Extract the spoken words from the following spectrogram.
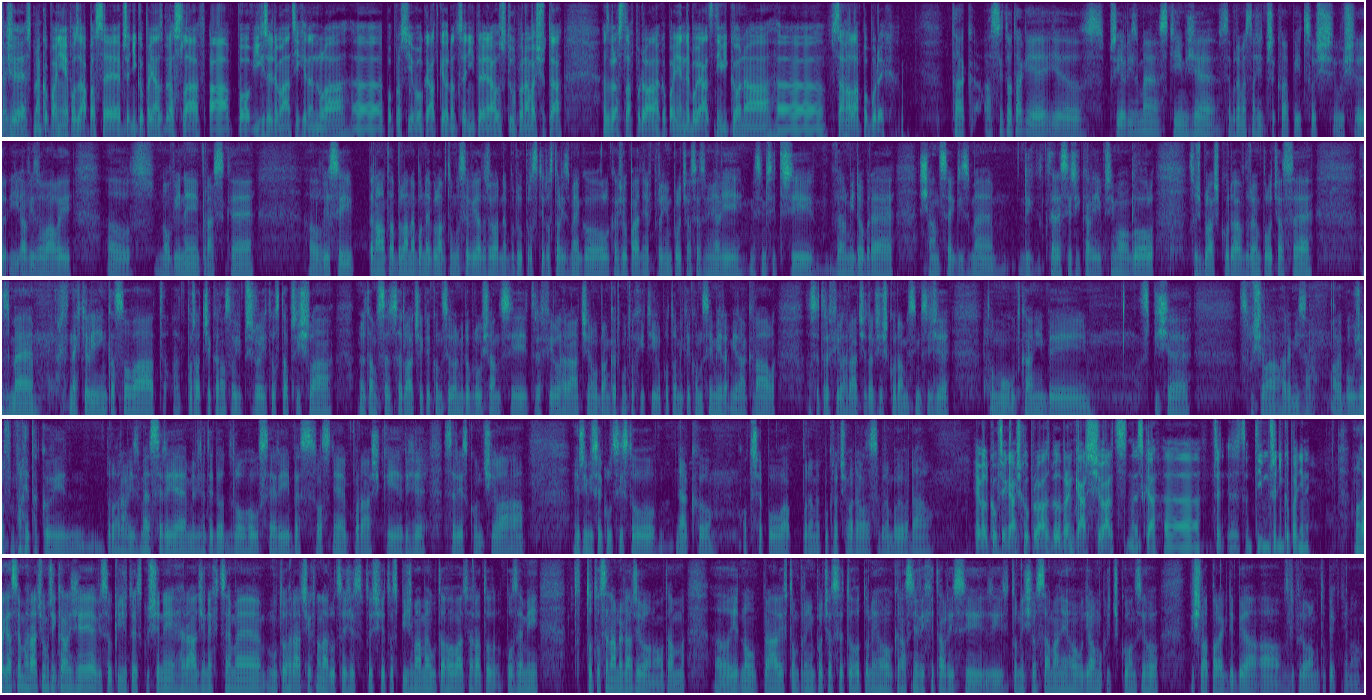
Takže jsme na kopaně po zápase přední kopaně z Braslav a po výhře domácích 1-0 eh, poprosím o krátké hodnocení trenéra hostů pana Vašuta. Z Braslav podala na kopaně nebojácný výkon a uh, sahala po bodech. Tak asi to tak je. je. Přijeli jsme s tím, že se budeme snažit překvapit, což už eh, i avizovali noviny pražské. Jestli penalta byla nebo nebyla, k tomu se vyjadřovat nebudu, prostě dostali jsme gól. Každopádně v prvním poločase jsme měli, myslím si, tři velmi dobré šance, kdy jsme, kdy, které si říkali přímo gól, což byla škoda. V druhém poločase jsme nechtěli inkasovat a pořád čekat na svoji příležitost a přišla. Měl tam sedláček ke konci velmi dobrou šanci, trefil hráče, nebo brankář mu to chytil, potom i ke konci Míra Král zase trefil hráče, takže škoda. Myslím si, že tomu utkání by spíše slušela remíza. Ale bohužel fotbal je takový, prohráli jsme série, měli jsme teď dlouhou sérii bez vlastně porážky, takže série skončila a věřím, že se kluci z toho nějak otřepou a budeme pokračovat dál a zase budeme bojovat dál. Je velkou překážkou pro vás byl brankář Schwarz dneska uh, před, týmu přední kopaniny. No tak já jsem hráčům říkal, že je vysoký, že to je zkušený hráč, že nechceme mu to hrát všechno na ruce, že je to spíš máme utahovat, hrát to po zemi. Toto se nám nedařilo. No. Tam eh, jednou právě v tom prvním počase toho Tonyho krásně vychytali si, Tony šel sám na něho, udělal mu kličku, on si ho vyšlapal jak kdyby a, a zlikvidoval mu to pěkně. No.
